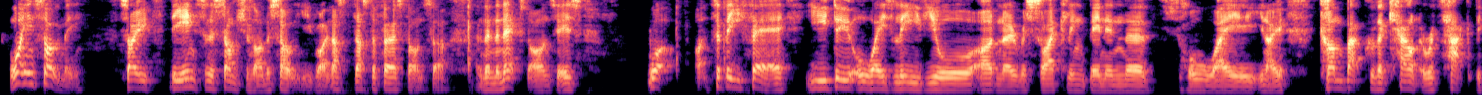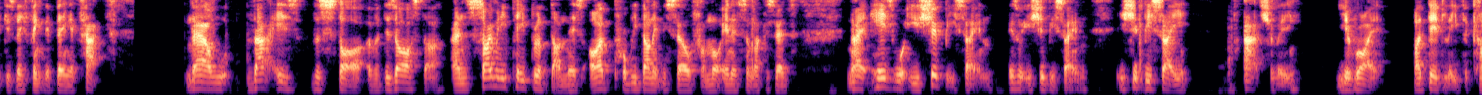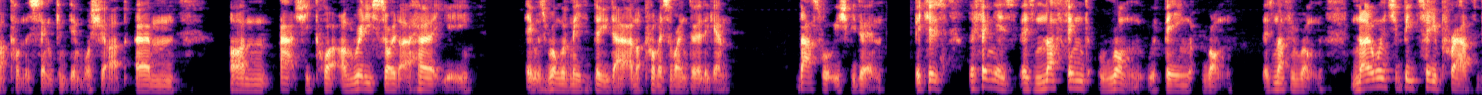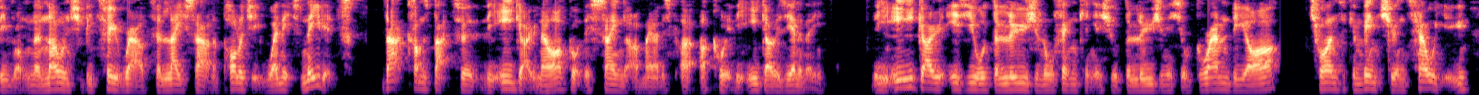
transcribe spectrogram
Why are you insulting me? So the instant assumption I'm assaulting you, right? That's that's the first answer. And then the next answer is, what? To be fair, you do always leave your I don't know recycling bin in the hallway. You know, come back with a counter attack because they think they're being attacked. Now that is the start of a disaster, and so many people have done this. I've probably done it myself. I'm not innocent, like I said. Now, here's what you should be saying. Here's what you should be saying. You should be saying, actually, you're right. I did leave the cup on the sink and didn't wash it up. Um, I'm actually quite, I'm really sorry that I hurt you. It was wrong with me to do that, and I promise I won't do it again. That's what we should be doing. Because the thing is, there's nothing wrong with being wrong. There's nothing wrong. No one should be too proud to be wrong. No, no one should be too proud to lace out an apology when it's needed. That comes back to the ego. Now, I've got this saying that I've made. I call it the ego is the enemy. The ego is your delusional thinking, it's your delusion, it's your grandeur trying to convince you and tell you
